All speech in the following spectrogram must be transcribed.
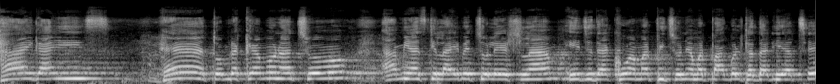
হাই গাইস হ্যাঁ তোমরা কেমন আছো? আমি আজকে লাইভে চলে এসলাম। এই যে দেখো, আমার পিছনে আমার পাগলটা দাঁড়িয়ে আছে।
